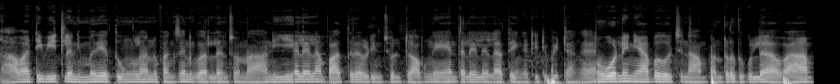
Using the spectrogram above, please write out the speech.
நான் வாட்டி வீட்டில் நிம்மதியாக தூங்கலான்னு ஃபங்க்ஷனுக்கு வரலன்னு சொன்னால் நீ வேலையெல்லாம் பார்த்துரு அப்படின்னு சொல்லிட்டு அவங்க என் தலையில் எல்லாத்தையும் கட்டிட்டு போயிட்டாங்க. ஒவ்வொன்றே ஞாபகம் வச்சு நான் பண்ணுறதுக்குள்ளே அவன்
